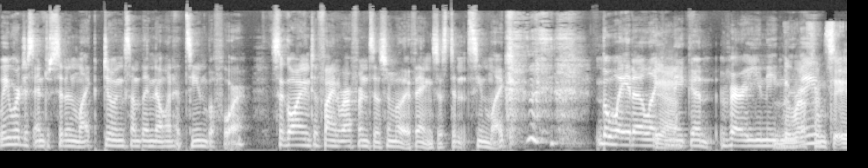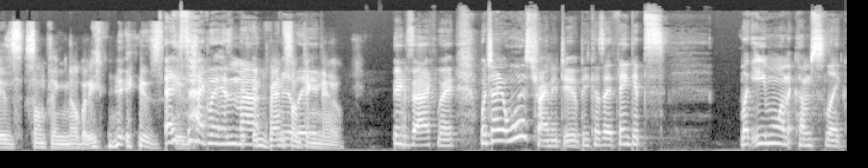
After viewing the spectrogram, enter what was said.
we were just interested in like doing something no one had seen before. So going to find references from other things just didn't seem like the way to like yeah. make a very unique. The movie. reference is something nobody is exactly is, not invent really, something new. Exactly, which I always trying to do because I think it's like even when it comes to like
